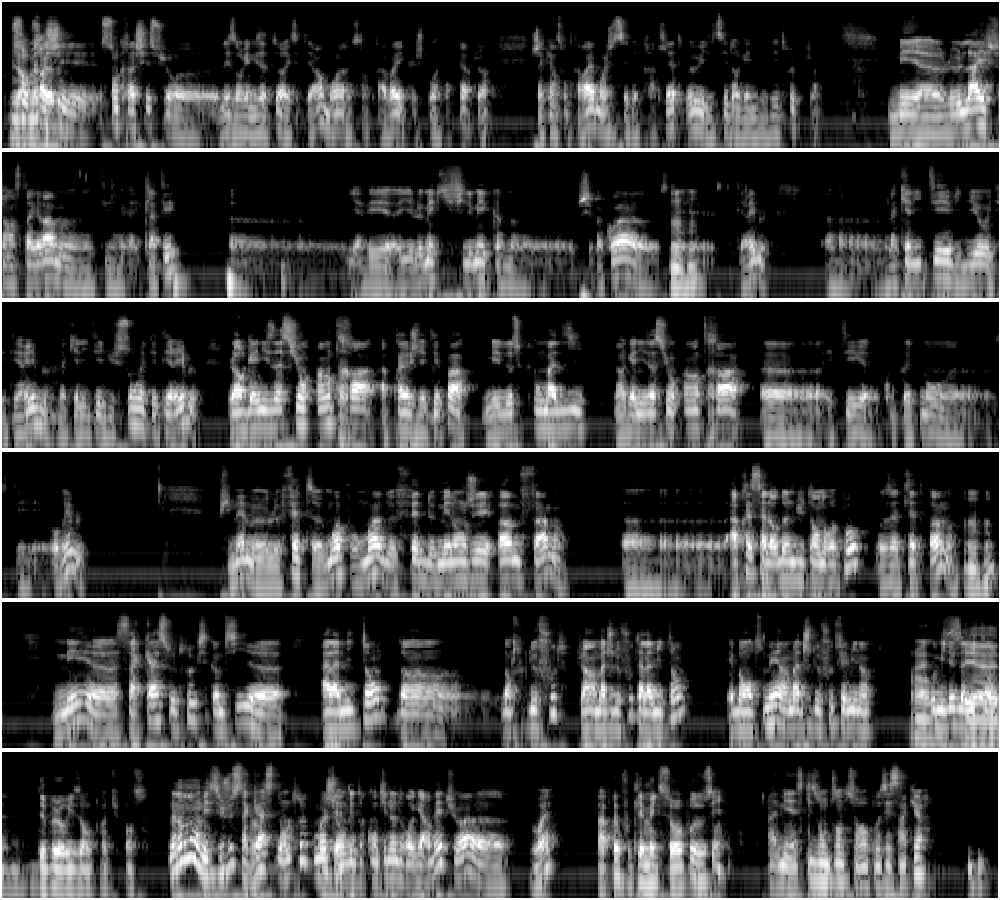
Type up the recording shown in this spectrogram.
sans, cracher, sans cracher sur euh, les organisateurs, etc. Moi, c'est un travail que je pourrais pas faire, tu vois. Chacun son travail. Moi, j'essaie d'être athlète. Eux, ils essaient d'organiser des trucs, tu vois. Mais euh, le live sur Instagram euh, était éclaté. Euh, Il y avait il y a le mec qui filmait comme euh, je sais pas quoi. euh, C'était Mhm. c'était terrible. Euh, la qualité vidéo était terrible, la qualité du son était terrible, l'organisation intra, après j'y étais pas, mais de ce qu'on m'a dit, l'organisation intra euh, était complètement, euh, c'était horrible. Puis même euh, le fait, moi pour moi, de fait de mélanger hommes-femmes, euh, après ça leur donne du temps de repos aux athlètes hommes, Mhm. mais euh, ça casse le truc. C'est comme si euh, à la mi-temps d'un d'un truc de foot, tu vois, un match de foot à la mi-temps, et ben on te met un match de foot féminin. Ouais, Au milieu de la c'est, mi-temps. euh, dévalorisant, quoi, tu penses. Non, non, non, mais c'est juste ça Ouais. casse dans le truc. Moi, j'ai envie de continuer de regarder, tu vois. euh. Ouais. Après, faut que les mecs se reposent aussi. Ah, mais est-ce qu'ils ont besoin de se reposer 5 heures?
